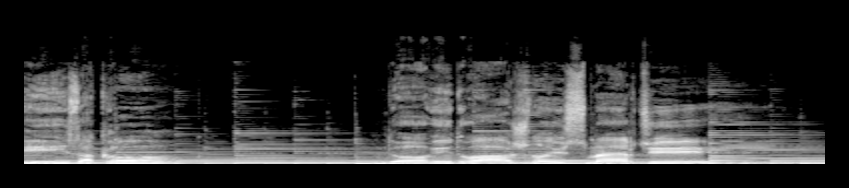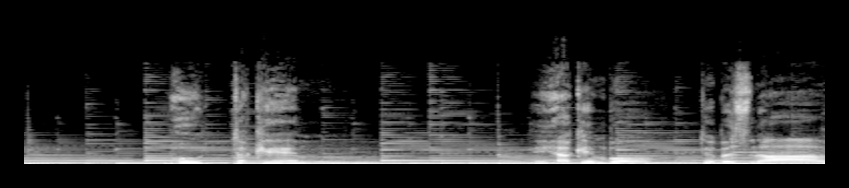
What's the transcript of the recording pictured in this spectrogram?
і за крок до відважної смерті будь таким, яким Бог тебе знав.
